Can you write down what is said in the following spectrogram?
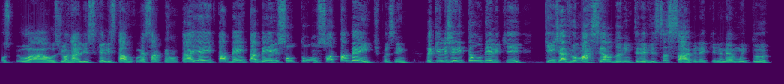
os, os, jornalistas que ali estavam começaram a perguntar: e aí, tá bem, tá bem? Ele soltou um só, tá bem. Tipo assim, daquele jeitão dele que, quem já viu o Marcelo dando entrevista sabe, né? Que ele não é muito.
